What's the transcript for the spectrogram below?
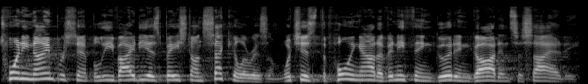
29% believe ideas based on secularism, which is the pulling out of anything good in God and society.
